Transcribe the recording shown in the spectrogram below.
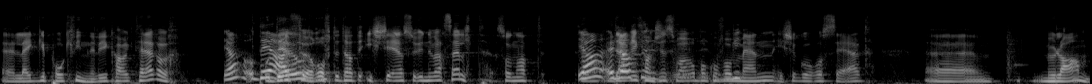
eh, legger på kvinnelige karakterer. Ja, og det, og det er jo fører ofte til at det ikke er så universelt. Sånn at Ja, eller Der er kanskje svaret på hvorfor vi- menn ikke går og ser Mulan.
